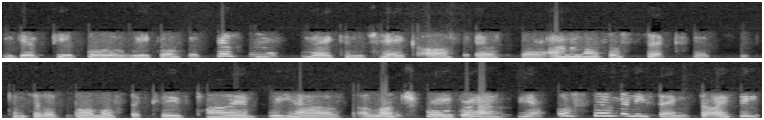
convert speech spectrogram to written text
we give people a week off at Christmas. They can take off if their animals are sick. It's considered normal sick leave time. We have a lunch program. Yeah, oh, so many things. So I think,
